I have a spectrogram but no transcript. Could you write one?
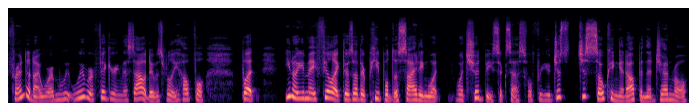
friend and I were. I mean, we we were figuring this out. It was really helpful, but you know, you may feel like there's other people deciding what what should be successful for you. Just just soaking it up in the general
